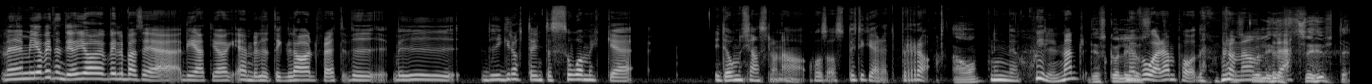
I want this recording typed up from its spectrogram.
Nej, men jag vet inte. Jag ville bara säga det att jag är ändå lite glad för att vi, vi, vi grottar inte så mycket i de känslorna hos oss. Det tycker jag är rätt bra. Ja, Det är en skillnad Det med just- våran podd det från skulle andra. ju se ut det.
